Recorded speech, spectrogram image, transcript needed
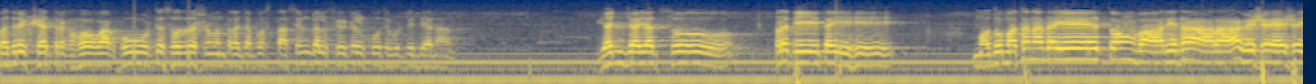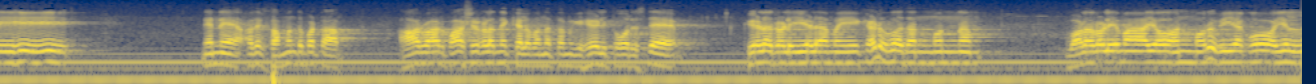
ಬದ್ರಿ ಕ್ಷೇತ್ರಕ್ಕೆ ಹೋಗುವಾಗ ಪೂರ್ತಿ ಸುದರ್ಶನ ಮಂತ್ರ ಜಪಿಸ್ತಾ, ಸಿಂಗಲ್ ಸೀಟಲ್ಲಿ ಕೂತು ಬಿಟ್ಟಿದ್ದೆ ನಾನು. ಯಂಜಯತ್ಸು ಪ್ರತೀತೈ, ಮಧುಮಥನದಯೇ ತ್ವಂ ವಾರಿಧಾರ ವಿಶೇಷೈ. ನಿನ್ನೆ ಅದಕ್ಕೆ ಸಂಬಂಧಪಟ್ಟ ಆರು ಭಾಷೆಗಳನ್ನೇ ಕೆಲವನ್ನ ತಮಗೆ ಹೇಳಿ ತೋರಿಸಿದೆ ಕೀಳರೊಳಿ ಇಳಮೈ ಕೆಡುವದನ್ ಮುನ್ನಂ ಒಳರೊಳಿ ಮಾಯೋ ಅನ್ಮರುವಿಯ ಕೋಯಿಲ್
